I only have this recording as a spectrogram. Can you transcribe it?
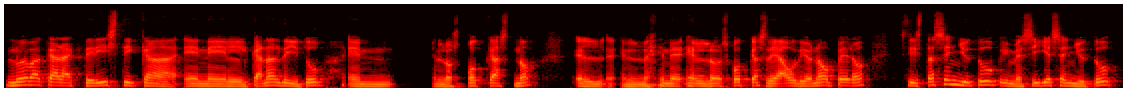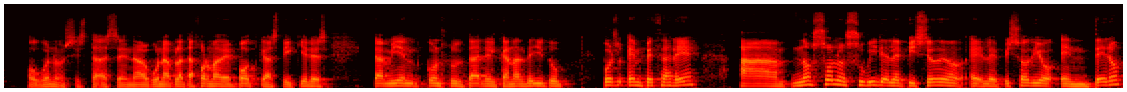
nueva característica en el canal de YouTube, en, los podcasts no, en, los podcasts de audio no, pero si estás en YouTube y me sigues en YouTube, o bueno, si estás en alguna plataforma de podcast y quieres también consultar el canal de YouTube, pues empezaré a no solo subir el episodio, el episodio entero,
